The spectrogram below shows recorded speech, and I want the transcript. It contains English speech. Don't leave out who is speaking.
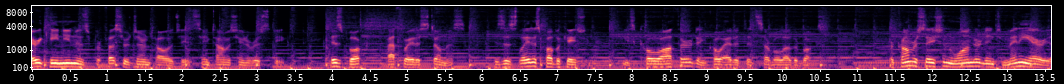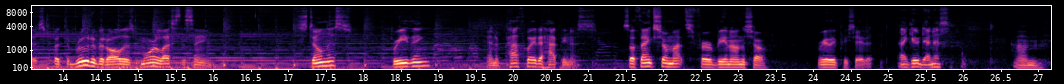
Speaker 1: Gary Kenyon is a professor of gerontology at St. Thomas University. His book, Pathway to Stillness, is his latest publication. He's co-authored and co-edited several other books. Our conversation wandered into many areas, but the root of it all is more or less the same. Stillness, breathing, and a pathway to happiness. So thanks so much for being on the show. Really appreciate it.
Speaker 2: Thank you, Dennis.
Speaker 1: Um,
